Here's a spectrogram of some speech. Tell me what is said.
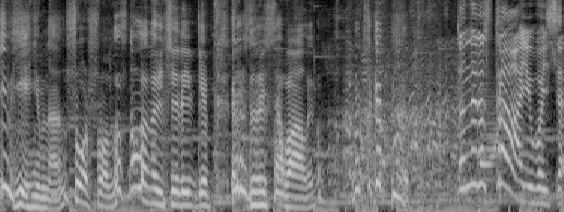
Євгенівна, ну що, що, заснула на вечеринці, розрисували. Ну, ну це капець. Та не розстраювайся.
